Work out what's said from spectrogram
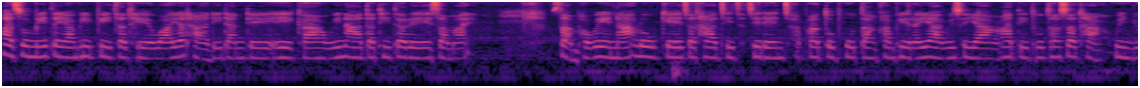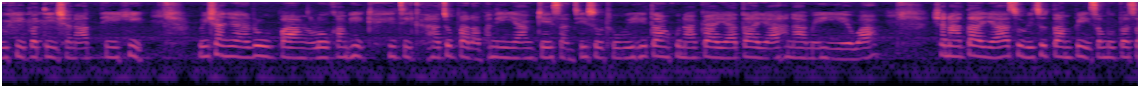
อาสุมิตยามพิปีตเทวายถาดิดันเตเอกังวินาตทิตเรสมัย สัมภเวนะโลเกจทาจิจจิเรนจะปาตุภูตังคัมเพรยาวิสยังอาติทุทธสถาวินยุหิปติชนะเนหิ วิชัญญารูปัง โลกัมหิกิจิกทาจุปาลพนียังเกสัญจิสุทุวิหิตังคุณากายะตายะหนาเมหิเยวะ ชนะตายะสุวิสุตัมปิสมุปปส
